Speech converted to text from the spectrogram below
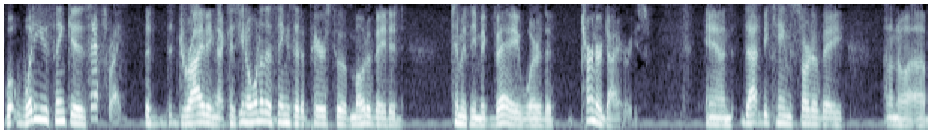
What, what do you think is That's right. the, the driving that? Because you know, one of the things that appears to have motivated Timothy McVeigh were the Turner Diaries, and that became sort of a, I don't know, a,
